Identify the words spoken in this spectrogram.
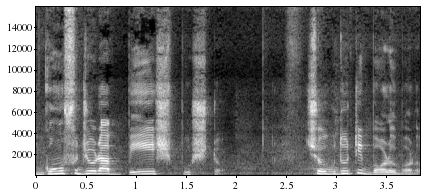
গোঁফ জোড়া বেশ পুষ্ট। চোখ দুটি বড় বড়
